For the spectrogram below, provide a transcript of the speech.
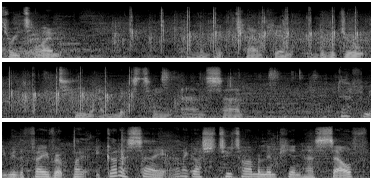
three-time Olympic champion, individual team and mixed team, An San. Definitely be the favourite, but you gotta say, Anagoz, two-time Olympian herself,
